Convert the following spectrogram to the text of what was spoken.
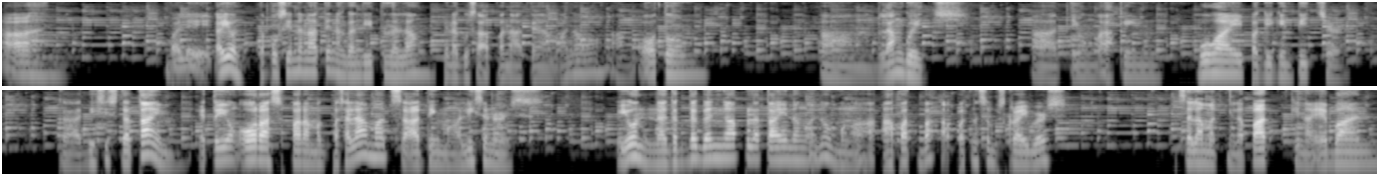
Ah, uh, Bali, ayun, tapusin na natin hanggang dito na lang. Pinag-usapan natin ang ano, ang autumn, ang language, at yung aking buhay pagiging teacher. Ka, this is the time. Ito yung oras para magpasalamat sa ating mga listeners. Ayun, nadagdagan nga pala tayo ng ano, mga apat ba? Apat na subscribers. Salamat kina Pat, kina Evan,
